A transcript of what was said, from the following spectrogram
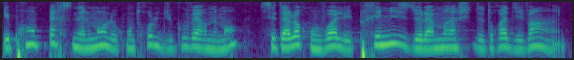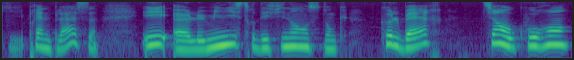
et prend personnellement le contrôle du gouvernement. C'est alors qu'on voit les prémices de la monarchie de droit divin qui prennent place et euh, le ministre des Finances, donc Colbert, tient au courant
